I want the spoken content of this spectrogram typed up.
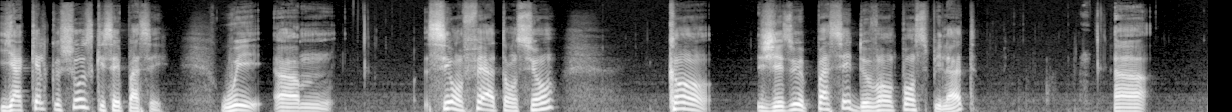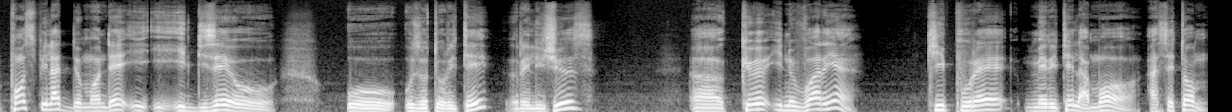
y a quelque chose qui s'est passé. Oui, euh, si on fait attention, quand Jésus est passé devant Ponce Pilate, euh, Ponce Pilate demandait, il, disait aux, autorités religieuses euh, qu'il ne voit rien qui pourrait mériter la mort à cet homme,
